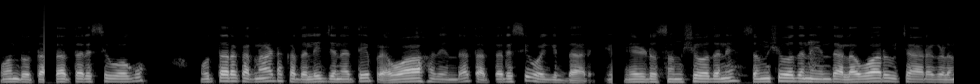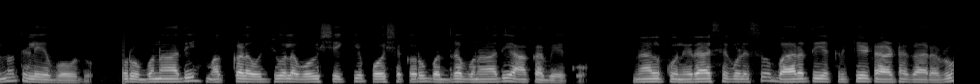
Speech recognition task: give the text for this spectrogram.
ಒಂದು ತತ್ತರಿಸಿ ಹೋಗು. ಉತ್ತರ ಕರ್ನಾಟಕದಲ್ಲಿ ಜನತೆ ಪ್ರವಾಹದಿಂದ ತತ್ತರಿಸಿ ಹೋಗಿದ್ದಾರೆ. ಎರಡು ಸಂಶೋಧನೆ, ಸಂಶೋಧನೆಯಿಂದ ಹಲವಾರು ವಿಚಾರಗಳನ್ನು ತಿಳಿಯಬಹುದು. ಮೂರು ಬುನಾದಿ, ಮಕ್ಕಳ ಉಜ್ವಲ ಭವಿಷ್ಯಕ್ಕೆ ಪೋಷಕರು ಭದ್ರ ಬುನಾದಿ ಹಾಕಬೇಕು. ನಾಲ್ಕು ನಿರಾಸೆಗೊಳಿಸು, ಭಾರತೀಯ ಕ್ರಿಕೆಟ್ ಆಟಗಾರರು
